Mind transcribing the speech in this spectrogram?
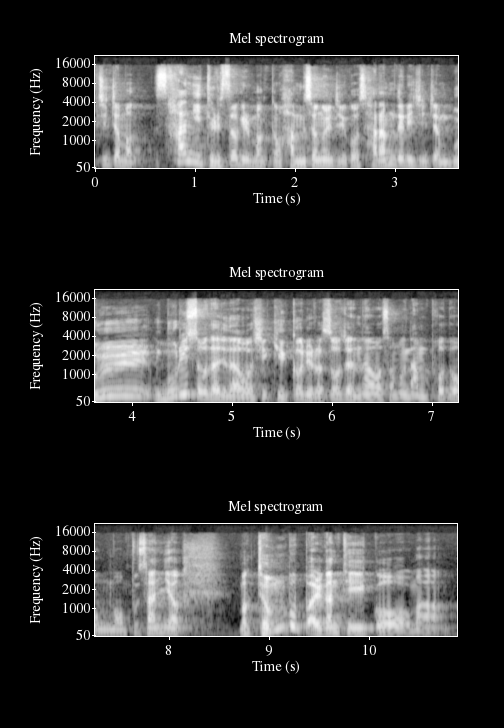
진짜 막 산이 들썩일 만큼 함성을 지고 사람들이 진짜 물 물이 쏟아져 나오시 길거리로 쏟아 나와서 막 남포동 뭐 부산역 막 전부 빨간 티 입고 막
